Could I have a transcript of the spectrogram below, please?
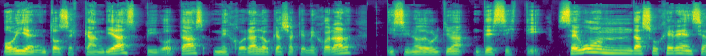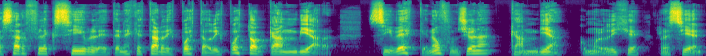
O bien, entonces cambias, pivotás, mejorás lo que haya que mejorar y si no, de última, desistí. Segunda sugerencia, ser flexible. Tenés que estar dispuesta o dispuesto a cambiar. Si ves que no funciona, cambia, como lo dije recién.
